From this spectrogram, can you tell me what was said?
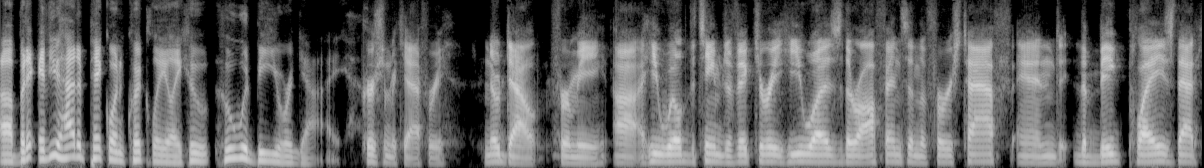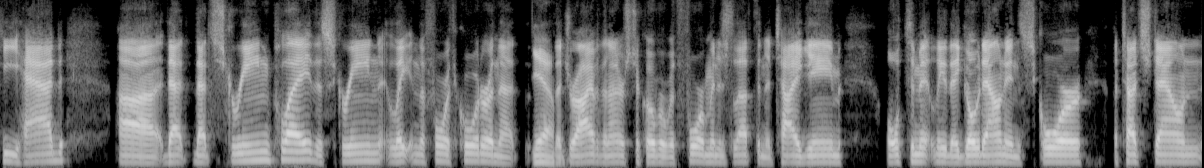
Uh, but if you had to pick one quickly, like who who would be your guy? Christian McCaffrey no doubt for me. Uh, he willed the team to victory. He was their offense in the first half, and the big plays that he had, uh, that that screen play, the screen late in the fourth quarter, and that yeah. the drive the Niners took over with four minutes left in a tie game Ultimately, they go down and score a touchdown.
